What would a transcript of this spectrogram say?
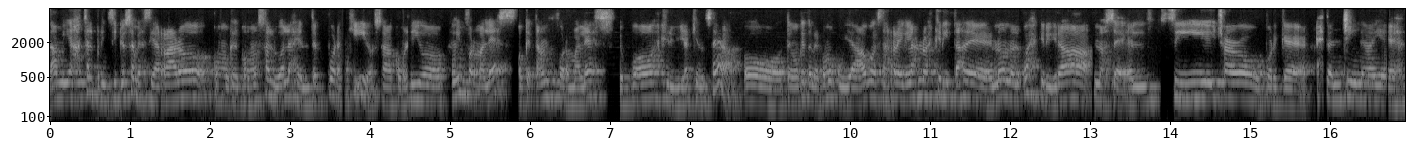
a mí hasta el principio se me hacía raro como que cómo saludo a la gente por aquí. O sea, como digo, ¿qué informal es o qué tan formal es? Yo puedo escribir a quien sea o tengo que tener como cuidado con esas reglas no escritas de no, no le puedes escribir a, no sé, el CHRO porque está en China y es,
